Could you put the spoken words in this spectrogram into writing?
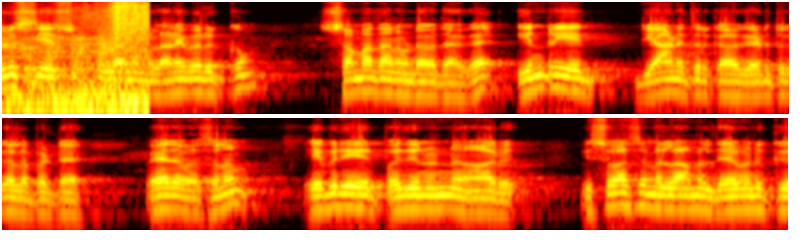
கிறிஸ்தியசுக்குள்ள உங்கள் அனைவருக்கும் சமாதானம் உண்டாவதாக இன்றைய தியானத்திற்காக எடுத்துக்கொள்ளப்பட்ட வேதவசனம் எபிரேயர் பதினொன்று ஆறு. விசுவாசம் இல்லாமல் தேவனுக்கு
